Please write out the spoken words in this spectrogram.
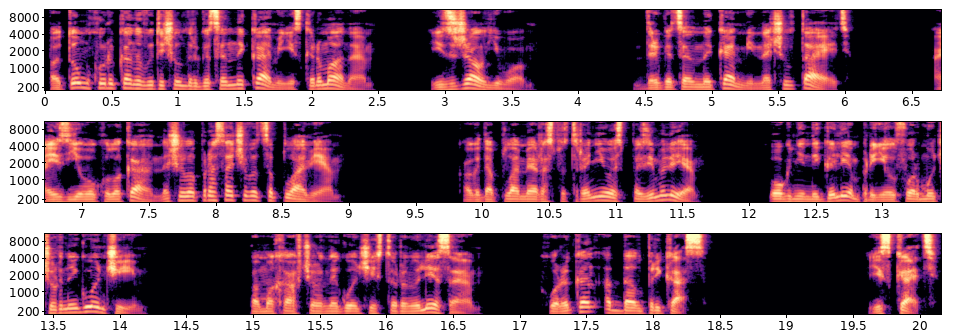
Потом Хуракан вытащил драгоценный камень из кармана и сжал его. Драгоценный камень начал таять, а из его кулака начало просачиваться пламя. Когда пламя распространилось по земле, огненный голем принял форму черной гончей Помахав черной гончей в сторону леса, Хуракан отдал приказ. «Искать!»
